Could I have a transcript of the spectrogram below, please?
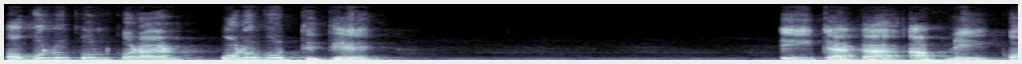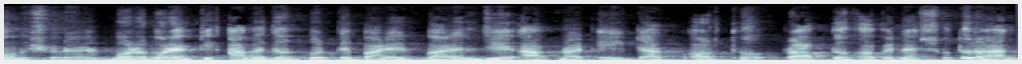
অবলোকন করার পরবর্তীতে এই টাকা আপনি কমিশনের বরাবর একটি আবেদন করতে পারেন পারেন যে আপনার এই অর্থ প্রাপ্ত হবে না। সুতরাং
